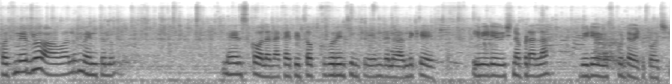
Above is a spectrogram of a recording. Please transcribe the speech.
కొత్తిమీరలు ఆవాలు మెంతులు. నేర్చుకోవాలి. నాకైతే ఈ తొక్కు గురించి ఇంకేం తెలియదు. అందుకే ఈ వీడియో చూసినప్పుడల్లా వీడియో చూసుకుంటూ పెట్టుకోవచ్చు.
